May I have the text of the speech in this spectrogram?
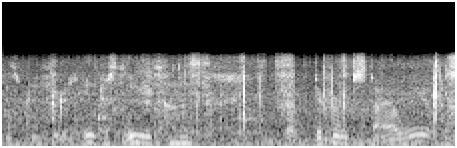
This one here is interesting because it's got different style wheels.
